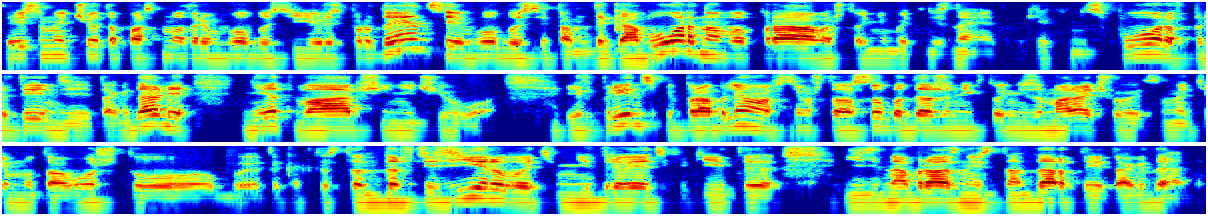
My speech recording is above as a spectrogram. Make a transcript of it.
то если мы что-то посмотрим в области юриспруденции, в области там договорного права, что-нибудь, не знаю, каких-нибудь споров, претензий и так далее, нет вообще ничего. И, в принципе, проблема в том, что особо даже никто не заморачивается на тему того, чтобы это как-то стандартизировать, внедрять какие-то единообразные стандарты и так далее.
